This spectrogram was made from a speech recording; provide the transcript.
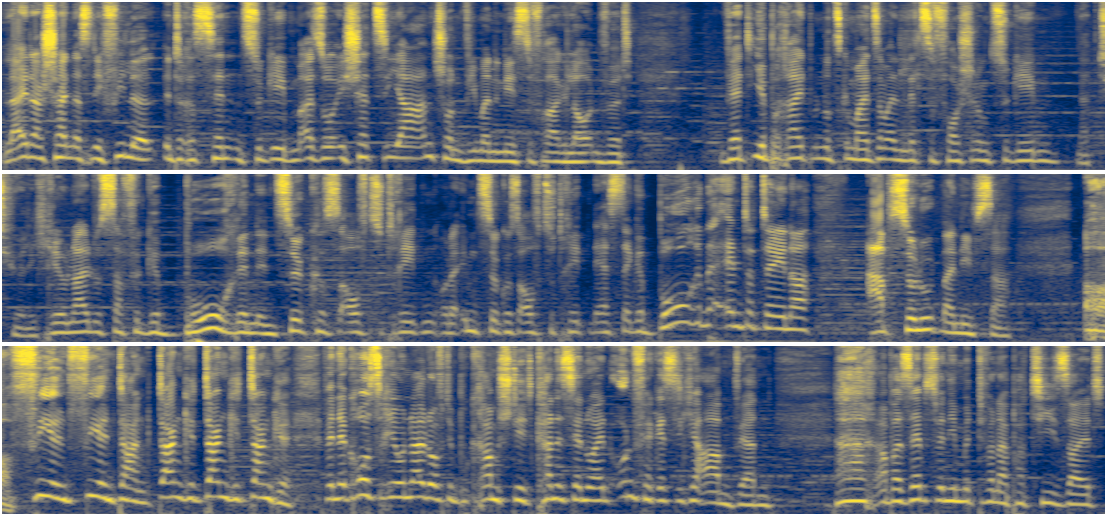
Leider scheint es nicht viele Interessenten zu geben, also ich schätze ja an schon, wie meine nächste Frage lauten wird. Wärt ihr bereit, mit uns gemeinsam eine letzte Vorstellung zu geben? Natürlich. Ronaldo ist dafür geboren, in Zirkus aufzutreten oder im Zirkus aufzutreten. Er ist der geborene Entertainer. Absolut, mein Liebster. Oh, vielen, vielen Dank. Danke, danke, danke. Wenn der große Ronaldo auf dem Programm steht, kann es ja nur ein unvergesslicher Abend werden. Ach, aber selbst wenn ihr mit von der Partie seid,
